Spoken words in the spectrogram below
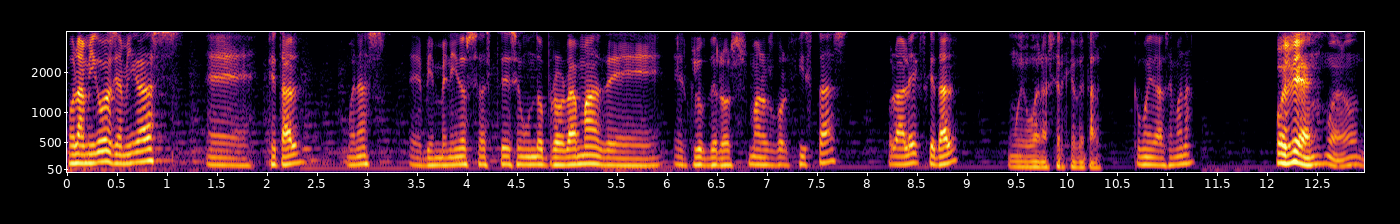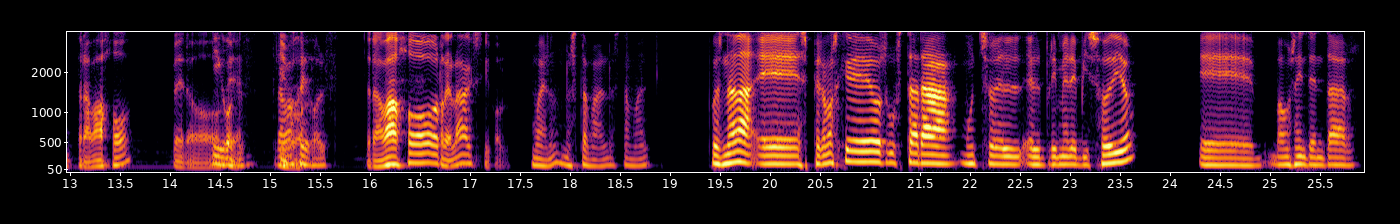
Hola amigos y amigas, eh, ¿qué tal? Buenas, eh, bienvenidos a este segundo programa de El Club de los Malos Golfistas. Hola Alex, ¿qué tal? Muy buena, Sergio, ¿qué tal? ¿Cómo ha ido la semana? Pues bien, bueno, trabajo, pero. Y golf, bien. trabajo y golf. Trabajo, relax y golf. Bueno, no está mal, no está mal. Pues nada, eh, esperamos que os gustará mucho el, el primer episodio. Vamos a intentar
